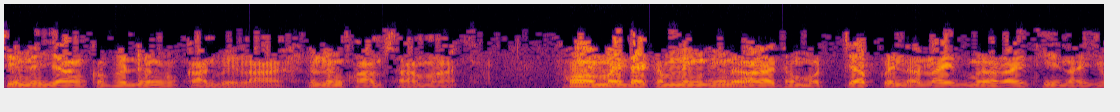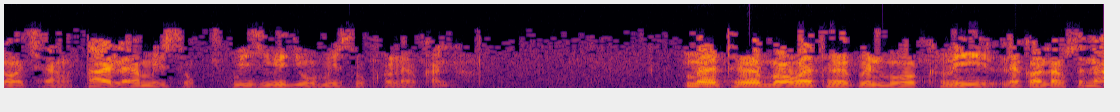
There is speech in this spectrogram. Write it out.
สิ้นได้อย่างก็เป็นเรื่องของการเวลาและเรื่องความสามารถพ่อไม่ได้คำนึงถึงเรื่องอะไรทั้งหมดจะเป็นอะไรเมื่อไรที่ไหนก็ช่างตายแล้วมีสุข มีชีวิตอยู่มีสุขก็แล้วกัน เมื่อเธอบอกว่าเธอเป็นบัวคลี่ แล้วก็ลักษณะ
